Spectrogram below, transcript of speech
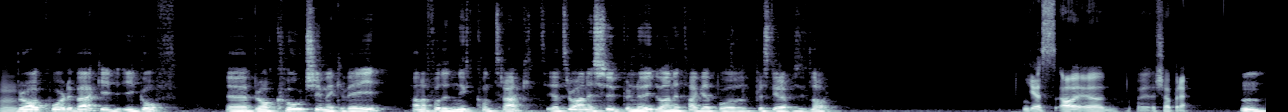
Mm. Bra quarterback i, i Goff. Eh, bra coach i McVay. Han har fått ett nytt kontrakt. Jag tror han är supernöjd och han är taggad på att prestera för sitt lag. Yes, ja, jag, jag köper det. Mm.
